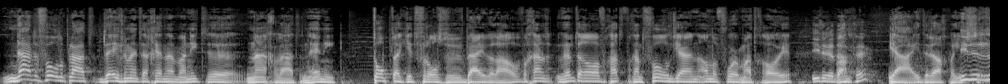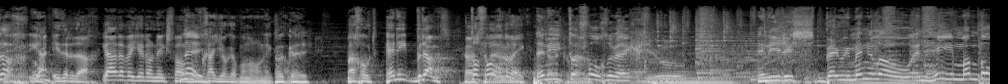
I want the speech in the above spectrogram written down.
na de volgende plaat de evenementagenda, maar niet eh, nagelaten. Henny, top dat je het voor ons weer bij wil houden. We, gaan we hebben het er al over gehad. We gaan het volgend jaar in een ander format gooien. Iedere dag, hè? Ja, iedere dag. Iedere dag? Ja, Oh. iedere dag. Ja, daar weet je nog niks van. Nee. Dat gaat je ook helemaal nog niks Oké. van. Maar goed, Henny, bedankt. Tot volgende week. Henny, tot volgende week. En hier is Barry Manilow en Hey Mambo.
